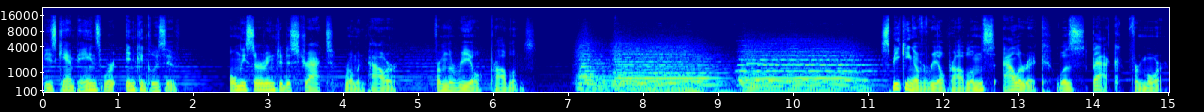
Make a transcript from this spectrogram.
these campaigns were inconclusive, only serving to distract Roman power from the real problems. Speaking of real problems, Alaric was back for more.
